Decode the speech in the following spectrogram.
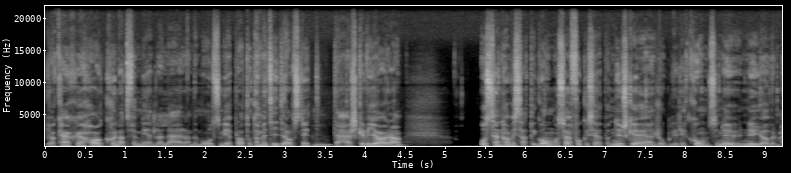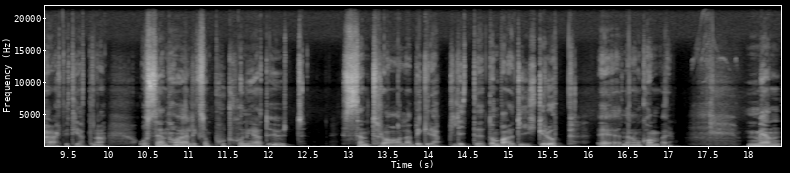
jag kanske har kunnat förmedla lärandemål som vi har pratat om i tidigare avsnitt. Mm. Det här ska vi göra. Och sen har vi satt igång och så har jag fokuserat på att nu ska jag göra en rolig lektion, så nu, nu gör vi de här aktiviteterna. Och sen har jag liksom portionerat ut centrala begrepp lite, de bara dyker upp eh, när de kommer. Men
